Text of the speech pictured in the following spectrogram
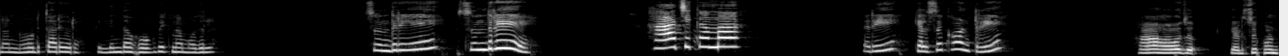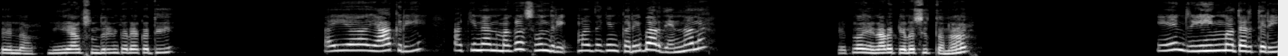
ನಾನು ನೋಡ್ತಾರೆ ಇವ್ರು. ಇಲ್ಲಿಂದ ಹೋಗ್ಬೇಕು ನಾ ಮೊದಲು. ಸುಂದ್ರಿ ಸುಂದ್ರಿ. ಹಾ ಚಿಕ್ಕಮ್ಮ. ರೀ ಕೆಲ್ಸಕ್ಕೆ ಹೊಂಟ್ರಿ? ಹಾ ಹೌದು. ಕೆಲ್ಸಕ್ಕೆ ಹೊಂಟೇನ ನೀ. ಯಾಕೆ ಸುಂದ್ರಿನ ಕರೆಯಕತಿ ಅಯ್ಯ ಯಾಕ್ರಿ ಆಕಿ ನನ್ನ ಮಗಳು ಸುಂದ್ರಿ ಮತ್ತೆ ಆಕಿನ ಕರಿಬಾರ್ದೇನು ನಾನು? ಯಾಕ ಏನಾರ ಕೆಲಸ ಇತ್ತನ ರೀ ಹಿಂಗೆ ಮಾತಾಡ್ತೀರಿ?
